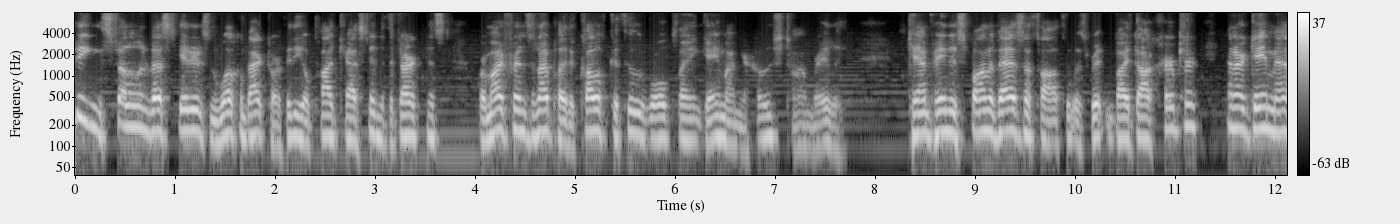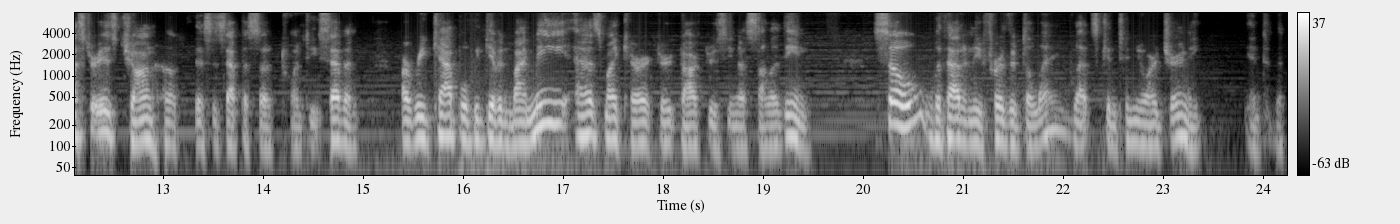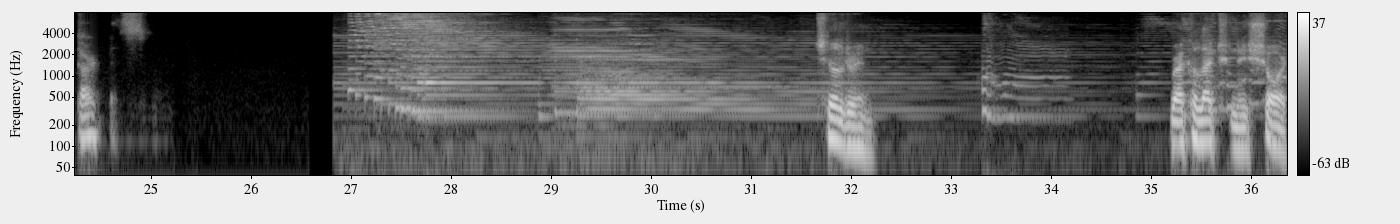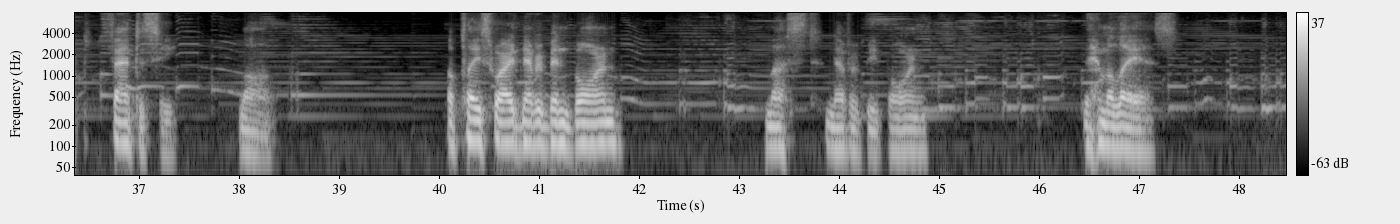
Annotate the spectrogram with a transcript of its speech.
Greetings, fellow investigators, and welcome back to our video podcast, Into the Darkness, where my friends and I play the Call of Cthulhu role playing game. I'm your host, Tom Rayleigh. The campaign is Spawn of Azathoth. It was written by Doc Herber, and our game master is John Hook. This is episode 27. Our recap will be given by me as my character, Dr. Zena Saladin. So, without any further delay, let's continue our journey into the darkness. Children. Recollection is short, fantasy long. A place where I'd never been born, must never be born. The Himalayas.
